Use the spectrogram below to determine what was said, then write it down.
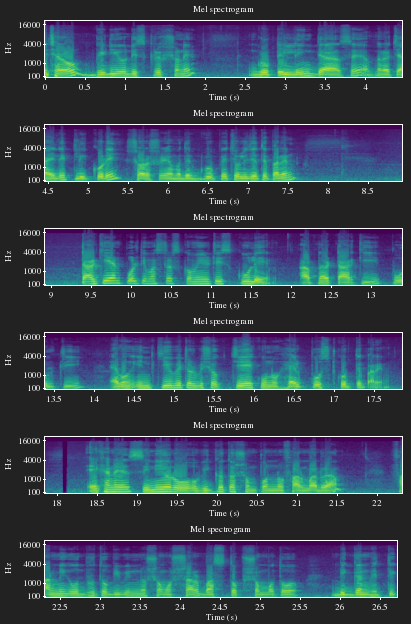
এছাড়াও ভিডিও ডিসক্রিপশনে গ্রুপটির লিঙ্ক দেওয়া আছে, আপনারা চাইলে ক্লিক করে সরাসরি আমাদের গ্রুপে চলে যেতে পারেন। Turkey and poultry masters community স্কুলে আপনার টার্কি, পোলট্রি এবং ইনকিউবেটর বিষয়ক যে কোনো হেল্প পোস্ট করতে পারেন। এখানে সিনিয়র ও অভিজ্ঞতা সম্পন্ন ফার্মাররা ফার্মিং উদ্ভূত বিভিন্ন সমস্যার বাস্তবসম্মত বিজ্ঞানভিত্তিক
